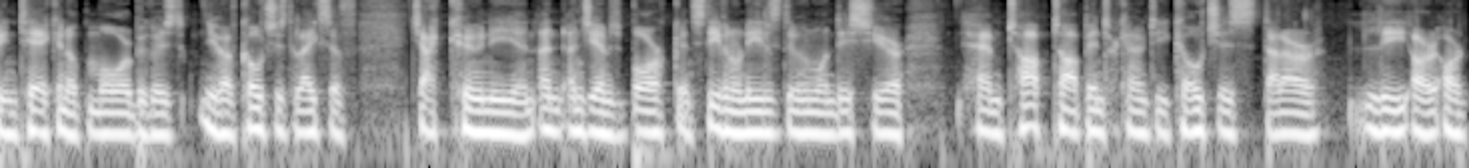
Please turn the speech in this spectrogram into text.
being taken up more because you have coaches the likes of Jack Cooney and, and, and James Burke and Stephen O'Neill's doing one this year. Um, top, top intercounty coaches that are le- or, or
